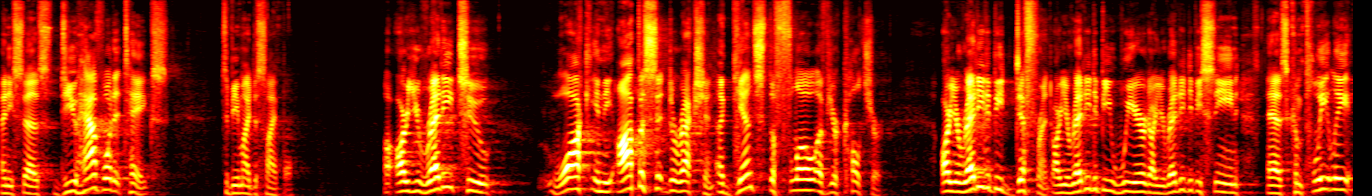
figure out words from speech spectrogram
and he says, Do you have what it takes to be my disciple? Are you ready to walk in the opposite direction against the flow of your culture? Are you ready to be different? Are you ready to be weird? Are you ready to be seen as completely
